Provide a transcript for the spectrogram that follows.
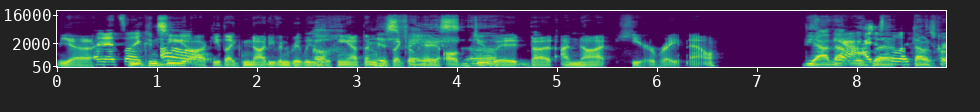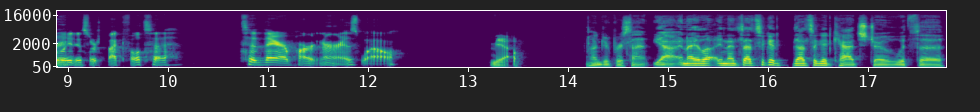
Yeah. and it's like you can see oh. Aki like not even really Ugh, looking at them. He's his like, okay, I'll do ugh. it, but I'm not here right now. Yeah, that yeah, was, I just uh, feel like that was totally great. disrespectful to to their partner as well. Yeah. Hundred percent, yeah, and I lo- and that's, that's a good that's a good catch, Joe, with the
